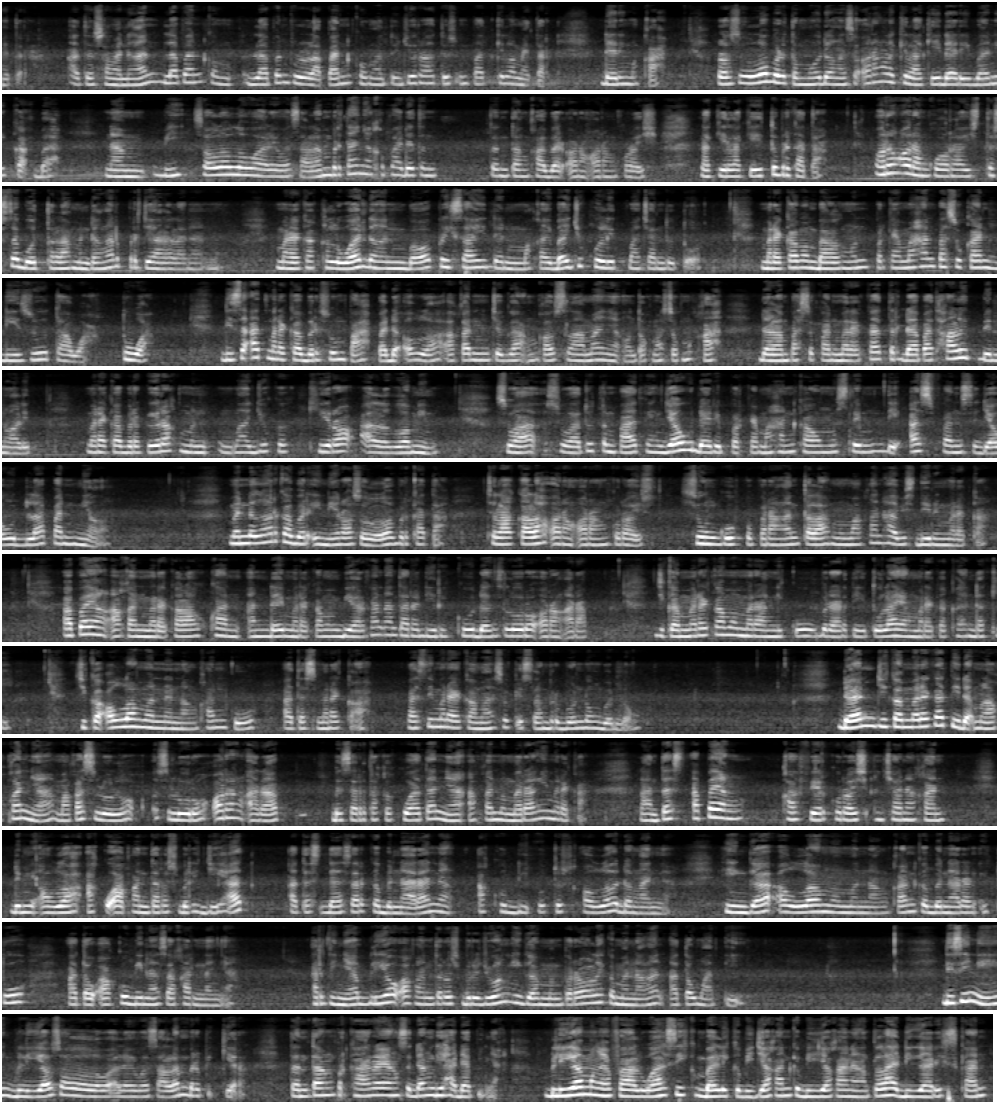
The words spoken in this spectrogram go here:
atau sama dengan 88,704 km dari Mekah. Rasulullah bertemu dengan seorang laki-laki dari Bani Ka'bah. Nabi Shallallahu Alaihi Wasallam bertanya kepada ten tentang kabar orang-orang Quraisy. Laki-laki itu berkata, orang-orang Quraisy tersebut telah mendengar perjalananmu. Mereka keluar dengan membawa perisai dan memakai baju kulit macan tutul. Mereka membangun perkemahan pasukan di Zutawa, tua. Di saat mereka bersumpah pada Allah akan mencegah engkau selamanya untuk masuk Mekah, dalam pasukan mereka terdapat Khalid bin Walid. Mereka bergerak maju ke Kiro al-Ghamim, suatu tempat yang jauh dari perkemahan kaum muslim di Asfan sejauh 8 mil. Mendengar kabar ini, Rasulullah berkata, Celakalah orang-orang Quraisy Sungguh peperangan telah memakan habis diri mereka. Apa yang akan mereka lakukan andai mereka membiarkan antara diriku dan seluruh orang Arab? Jika mereka memerangiku, berarti itulah yang mereka kehendaki. Jika Allah menenangkanku atas mereka, pasti mereka masuk Islam berbondong-bondong. Dan jika mereka tidak melakukannya, maka seluruh, seluruh orang Arab beserta kekuatannya akan memerangi mereka. Lantas, apa yang kafir Quraisy rencanakan? Demi Allah, aku akan terus berjihad atas dasar kebenaran yang aku diutus Allah dengannya, hingga Allah memenangkan kebenaran itu atau aku binasa karenanya. Artinya, beliau akan terus berjuang hingga memperoleh kemenangan atau mati. Di sini, beliau Shallallahu Alaihi Wasallam berpikir tentang perkara yang sedang dihadapinya. Beliau mengevaluasi kembali kebijakan-kebijakan yang telah digariskan.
